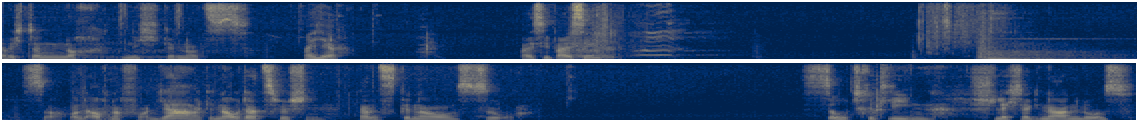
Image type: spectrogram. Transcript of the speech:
Habe ich dann noch nicht genutzt. Ah, hier. Beißi, beißi. So, und auch nach vorn. Ja, genau dazwischen. Ganz genau so. So, Trittlin. Schlechter gnadenlos.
